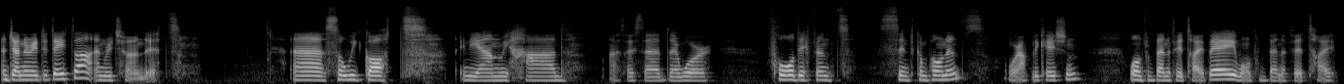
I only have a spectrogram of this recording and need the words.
and generated data and returned it. Uh, so we got, in the end, we had, as I said, there were four different Synth components or application, one for benefit type A, one for benefit type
